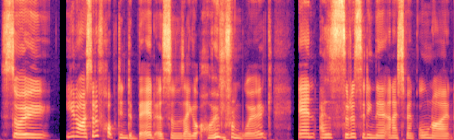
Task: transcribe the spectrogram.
So you know, I sort of hopped into bed as soon as I got home from work, and I was sort of sitting there and I spent all night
